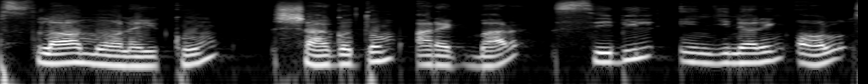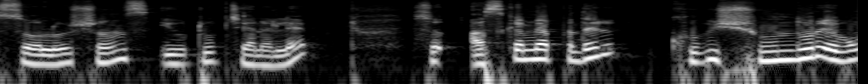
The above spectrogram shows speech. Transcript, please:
আসসালামু আলাইকুম, স্বাগতম আরেকবার civil engineering all solutions YouTube চ্যানেলে। সো, আজকে আমি আপনাদের খুবই সুন্দর এবং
